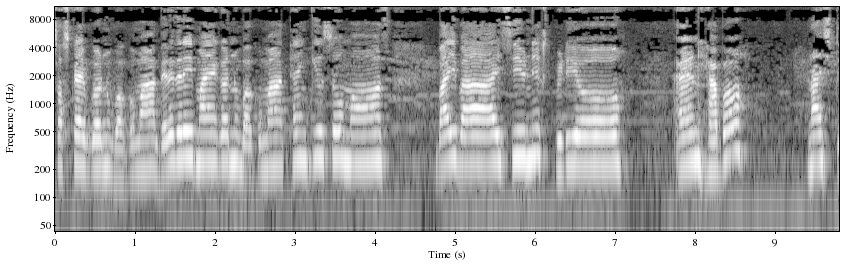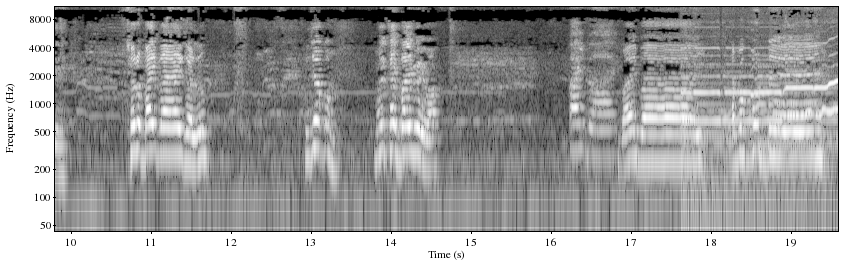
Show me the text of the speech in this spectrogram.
सब्सक्राइब गर्नुभएकोमा धेरै धेरै माया गर्नुभएकोमा thank you so much bye bye see you next video and have a nice day छोरो बाई बाई गरिदेऊ कुन? मै खाइ bye bye Bye bye. Bye bye have a good day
